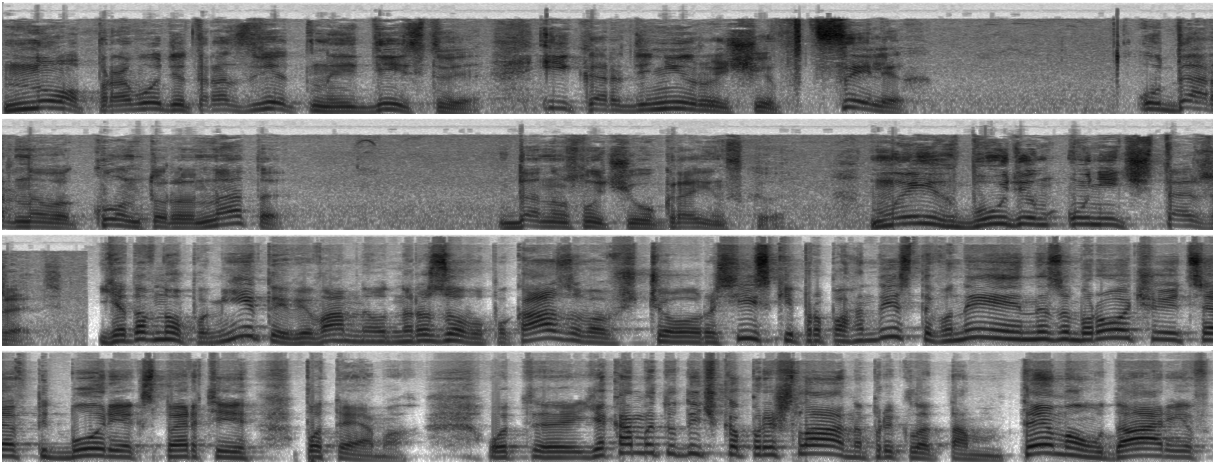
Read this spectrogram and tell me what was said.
но проводят разведные действия и координирующие в целях ударного контура НАТО, в данном случае украинского, мы их будем уничтожать. Я давно помітив і вам неодноразово показував, що російські пропагандисти вони не заморочуються в підборі експертів по темах. От е, яка методичка прийшла, наприклад, там тема ударів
